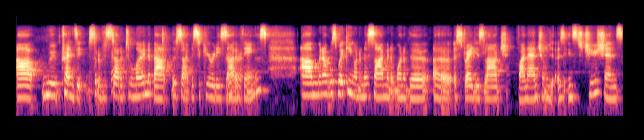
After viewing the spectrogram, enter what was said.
uh, moved, transit, sort of started to learn about the cybersecurity side of things. Um, when I was working on an assignment at one of the uh, Australia's large financial institutions,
